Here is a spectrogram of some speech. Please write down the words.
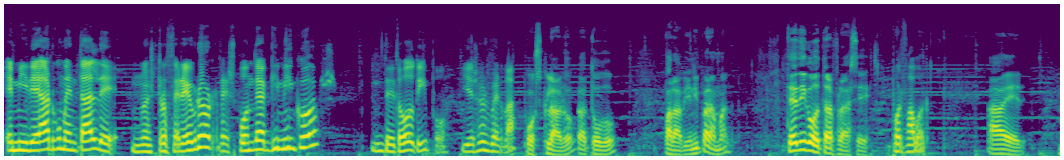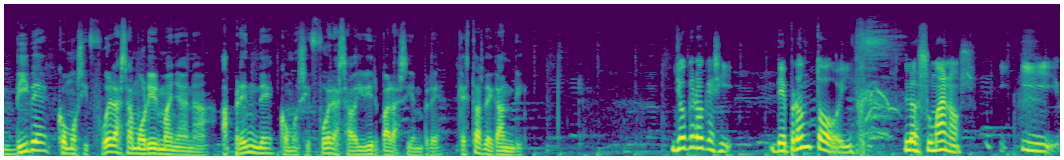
en mi idea argumental de nuestro cerebro responde a químicos de todo tipo. Y eso es verdad. Pues claro, a todo, para bien y para mal. Te digo otra frase. Por favor. A ver, vive como si fueras a morir mañana. Aprende como si fueras a vivir para siempre. Que estás de Gandhi. Yo creo que sí. De pronto hoy, los humanos y, y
